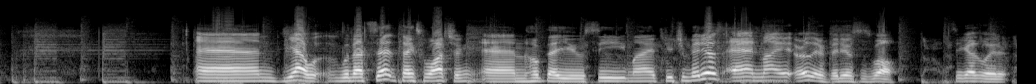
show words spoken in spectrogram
And yeah, with that said, thanks for watching, and hope that you see my future videos and my earlier videos as well. See you guys later.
